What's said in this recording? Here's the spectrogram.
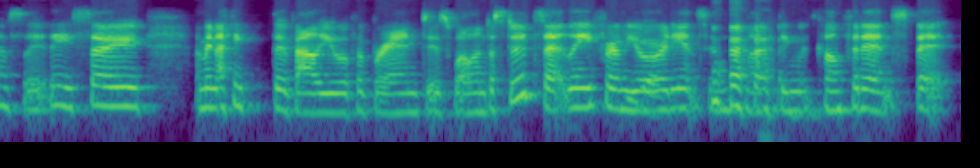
Absolutely. So, I mean, I think the value of a brand is well understood, certainly from your yeah. audience and marketing with confidence. But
